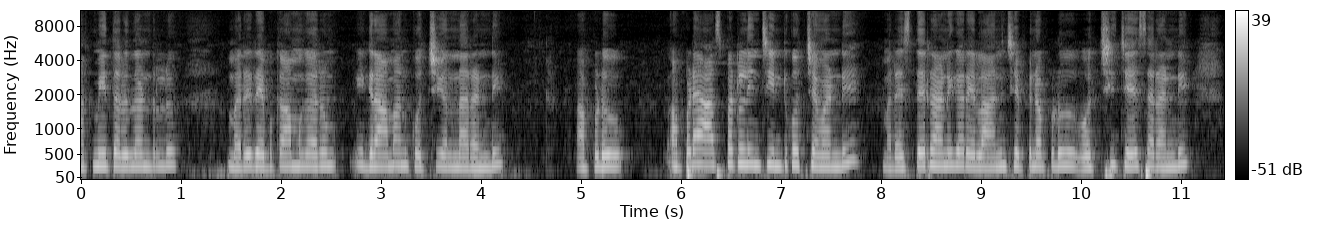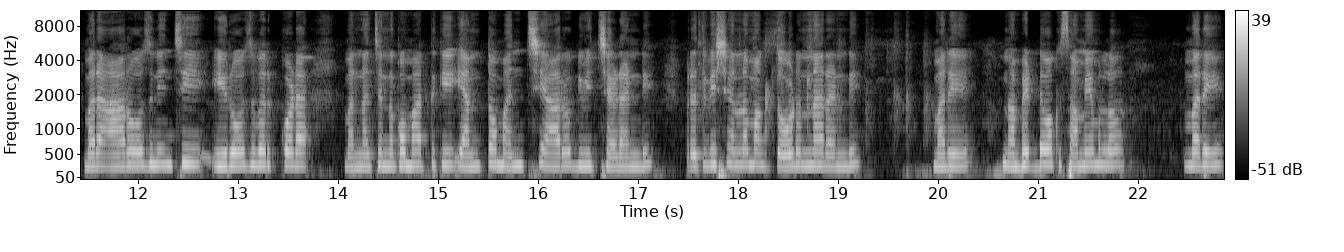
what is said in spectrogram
ఆత్మీయ తల్లిదండ్రులు మరి రేపుకా గారు ఈ గ్రామానికి వచ్చి ఉన్నారండి. అప్పుడు అప్పుడే హాస్పిటల్ నుంచి ఇంటికి వచ్చామండి మరి ఎస్తే రాణి గారు ఇలా అని చెప్పినప్పుడు వచ్చి చేశారండి. మరి ఆ రోజు నుంచి ఈ రోజు వరకు కూడా మరి నా చిన్న కుమార్తెకి ఎంతో మంచి ఆరోగ్యం ఇచ్చాడండి. ప్రతి విషయంలో మాకు తోడున్నారండి. మరి నా బిడ్డ ఒక సమయంలో మరి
